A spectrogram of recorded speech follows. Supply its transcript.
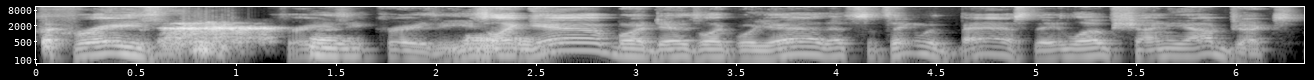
crazy, crazy, crazy. He's like, "Yeah." My dad's like, "Well, yeah, that's the thing with bass. They love shiny objects."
